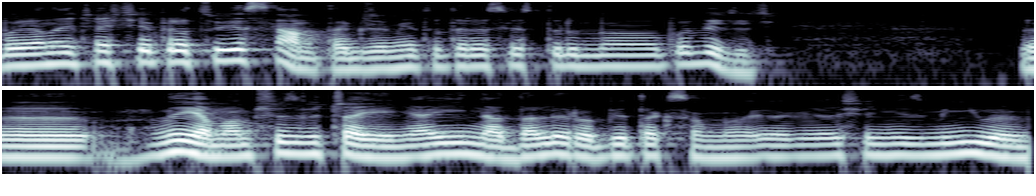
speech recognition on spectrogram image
Bo ja najczęściej pracuję sam, także mnie to teraz jest trudno powiedzieć. E, No ja mam przyzwyczajenia i nadal robię tak samo. Ja, ja się nie zmieniłem,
